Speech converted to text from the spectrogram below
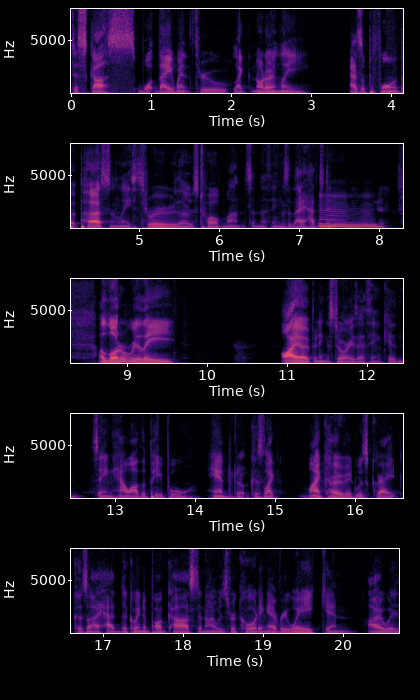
discuss what they went through like not only as a performer but personally through those 12 months and the things that they had to do Mm. a lot of really eye-opening stories i think and seeing how other people handled it. Because like my covid was great because i had the queen of podcast and i was recording every week and i was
